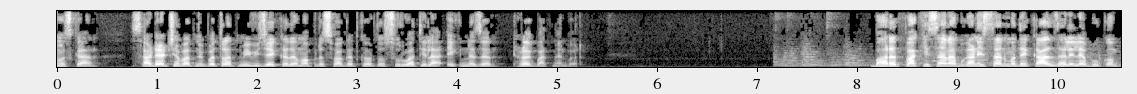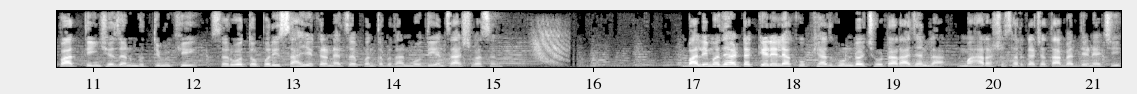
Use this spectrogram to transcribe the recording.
नमस्कार. साडेआठच्या बातमीपत्रात मी विजय कदम आपलं स्वागत करतो. सुरुवातीला एक नजर ठळक बातम्यांवर. भारत पाकिस्तान अफगाणिस्तानमध्ये काल झालेल्या भूकंपात तीनशे जण मृत्युमुखी सर्वतोपरी सहाय्य करण्याचं पंतप्रधान मोदी यांचं आश्वासन. बालीमध्ये अटक केलेल्या कुख्यात गुंड छोटा राजनला महाराष्ट्र सरकारच्या ताब्यात देण्याची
